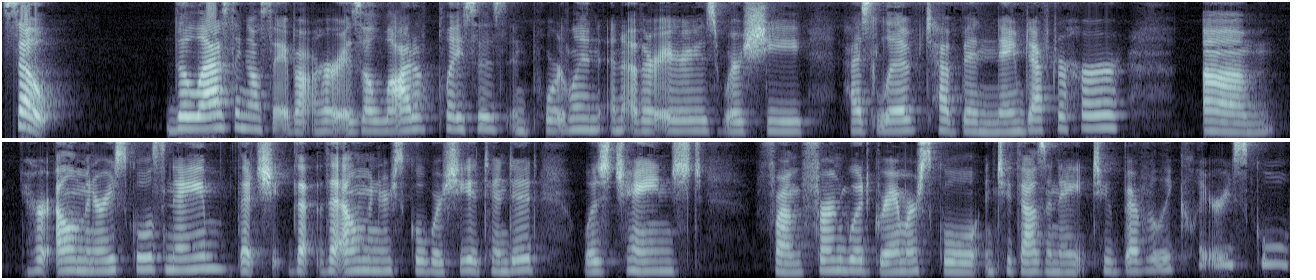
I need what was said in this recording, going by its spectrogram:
So, the last thing I'll say about her is a lot of places in Portland and other areas where she has lived have been named after her. Um, her elementary school's name that she the, the elementary school where she attended was changed from Fernwood Grammar School in 2008 to Beverly Cleary School,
